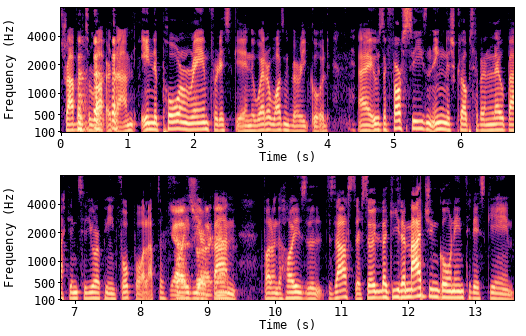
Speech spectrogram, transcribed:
travelled to Rotterdam in the pouring rain for this game. The weather wasn't very good. Uh, it was the first season English clubs have been allowed back into European football after a yeah, five year right, ban. Yeah following the Heysel disaster. So, like, you'd imagine going into this game,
